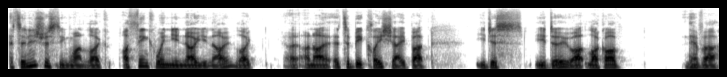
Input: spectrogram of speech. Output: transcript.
it's an interesting one. Like I think when you know, you know. Like, uh, and I it's a bit cliche, but you just you do. I, like I've never,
